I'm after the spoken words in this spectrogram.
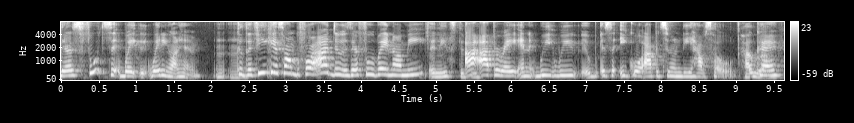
there's food sit, wait, waiting on him. Because if he gets home before I do, is there food waiting on me? It needs to be. I operate and we we it's an equal opportunity household. Hello. Okay.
